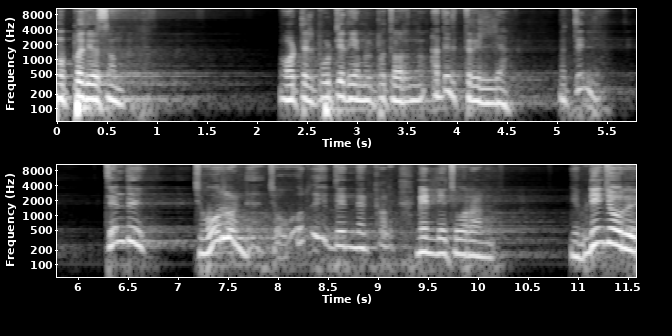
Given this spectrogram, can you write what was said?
മുപ്പത് ദിവസം ഹോട്ടൽ പൂട്ടിയത് നമ്മളിപ്പോൾ തുറന്നു. അതൊരു ത്രില്ല മറ്റില്ല ചെന്ത് ചോറുണ്ട്. ചോറ് ഇതിനേക്കാൾ വലിയ ചോറാണ്. എവിടെയും ചോറ്.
